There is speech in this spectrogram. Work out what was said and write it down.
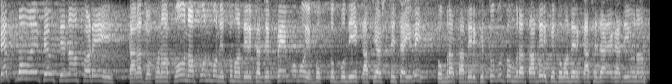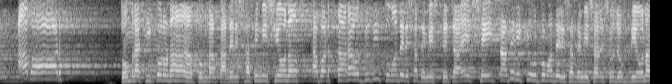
ফেতনায় ফেলতে না পারে। তারা যখন আপন আপন মনে তোমাদের কাছে প্রেমময় বক্তব্য দিয়ে কাছে আসতে চাইবে, তোমরা তাদেরকে তুমি তোমরা তাদেরকে তোমাদের কাছে জায়গা দিও না। আবার তোমরা কি করো না? তোমরা তাদের সাথে মিশিও না। আবার তারাও যদি তোমাদের সাথে মিশতে চায়, সেই তাদেরকেও তোমাদের সাথে মিশার সুযোগ দিও না।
